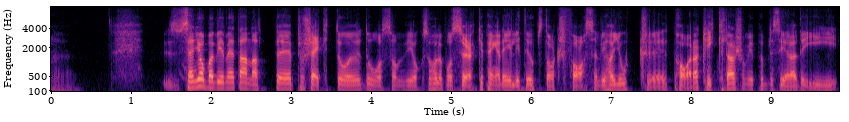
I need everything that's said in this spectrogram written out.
Eh, sen jobbar vi med ett annat eh, projekt då, då, som vi också håller på att söka pengar. Det är lite uppstartsfasen. Vi har gjort eh, ett par artiklar som vi publicerade i,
